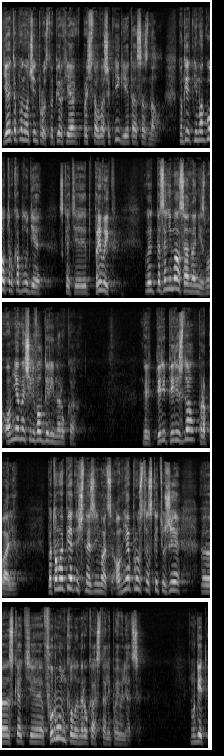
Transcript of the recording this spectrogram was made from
Я это понял очень просто. Во-первых, я прочитал ваши книги и это осознал. Но, говорит, не могу от рукоблудия сказать, э, привык. Говорит, позанимался анонизмом, а у меня начали волдыри на руках. Говорит, переждал, пропали. Потом опять начинаю заниматься, а у меня просто, сказать, уже, э, сказать, э, фурункулы на руках стали появляться. Он говорит,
